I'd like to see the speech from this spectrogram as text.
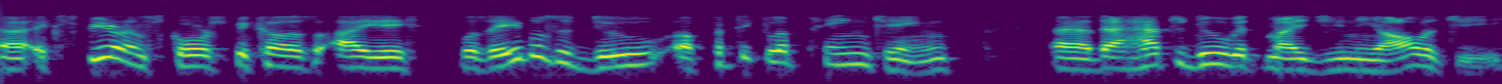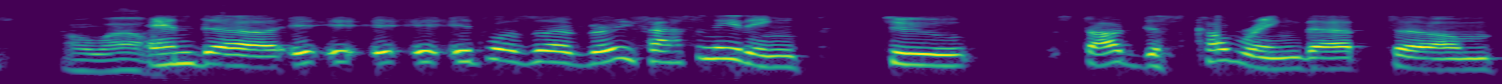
uh, experience course because I was able to do a particular painting uh, that had to do with my genealogy Oh wow! And uh, it, it, it, was uh, very fascinating to start discovering that um,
